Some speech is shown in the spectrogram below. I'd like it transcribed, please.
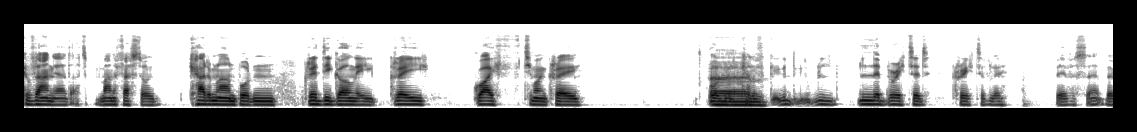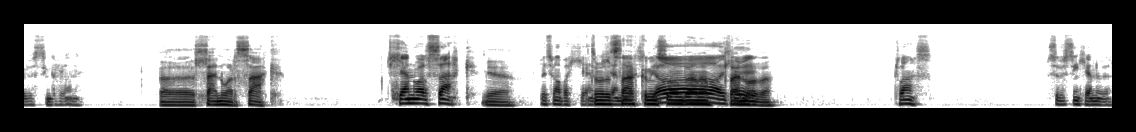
cyfraniad at manifesto i cadw ymlaen bod yn gredigol neu greu gwaith ti moyn creu bod um, kind of liberated creatively. Be fysa, e- be fysa ti'n cyfrannu? Uh, llenwa'r sac. Llenwa'r sac? Ie. Yeah. Be ti'n meddwl bod llen? Ti'n meddwl sac o'n i'n sôn amdano? Llenwa fe. Clas. Sut fysa ti'n llenwa fe?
